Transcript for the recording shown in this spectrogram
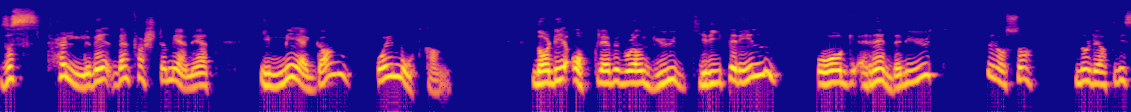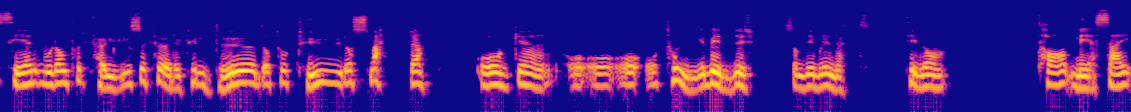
Og Så følger vi den første menighet i medgang og i motgang. Når de opplever hvordan Gud griper inn og redder de ut, men også når det at vi ser hvordan forfølgelse fører til død og tortur og smerte og, og, og, og tunge byrder som de blir nødt til å ta med seg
